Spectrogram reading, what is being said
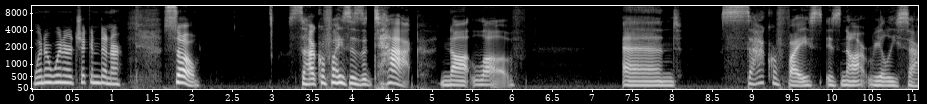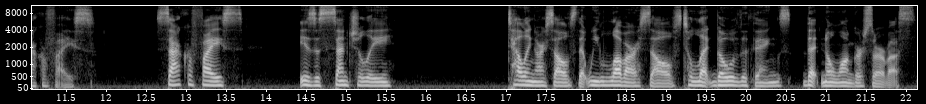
Winner, winner, chicken dinner. So, sacrifice is attack, not love. And sacrifice is not really sacrifice. Sacrifice is essentially telling ourselves that we love ourselves to let go of the things that no longer serve us.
